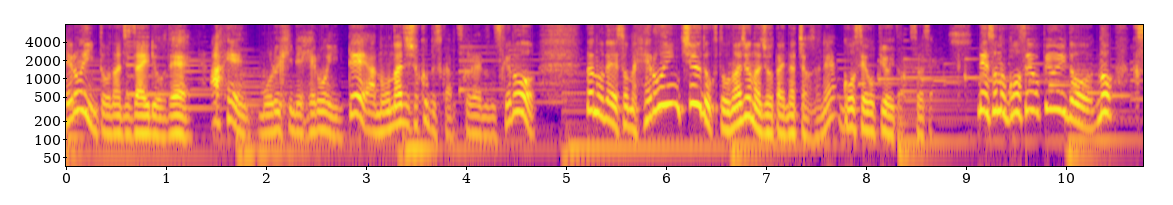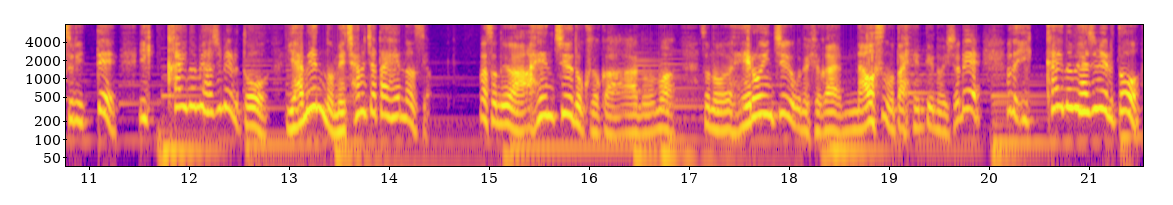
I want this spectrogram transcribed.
ヘロインと同じ材料でアヘンモルヒネヘロインってあの同じ植物から作られるんですけどなのでそのヘロイン中毒と同じような状態になっちゃうんですよね。合成オピオイドすいません。でその合成オピオイドの薬って1回飲み始めるとやめんのめちゃめちゃ大変なんですよ。まあ、その要はアヘン中毒とか、あの、まあ、そのヘロイン中毒の人が治すの大変っていうのと一緒で、一回飲み始めると、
